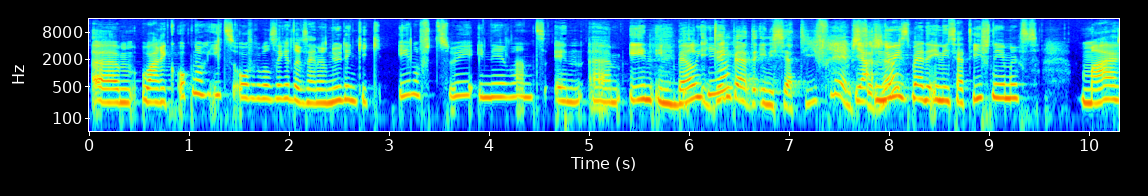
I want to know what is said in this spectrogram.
ehm, waar ik ook nog iets over wil zeggen. Er zijn er nu denk ik één of twee in Nederland en ehm, één in België. Ik denk bij de initiatiefnemers. ja, nu is het bij de initiatiefnemers. Maar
